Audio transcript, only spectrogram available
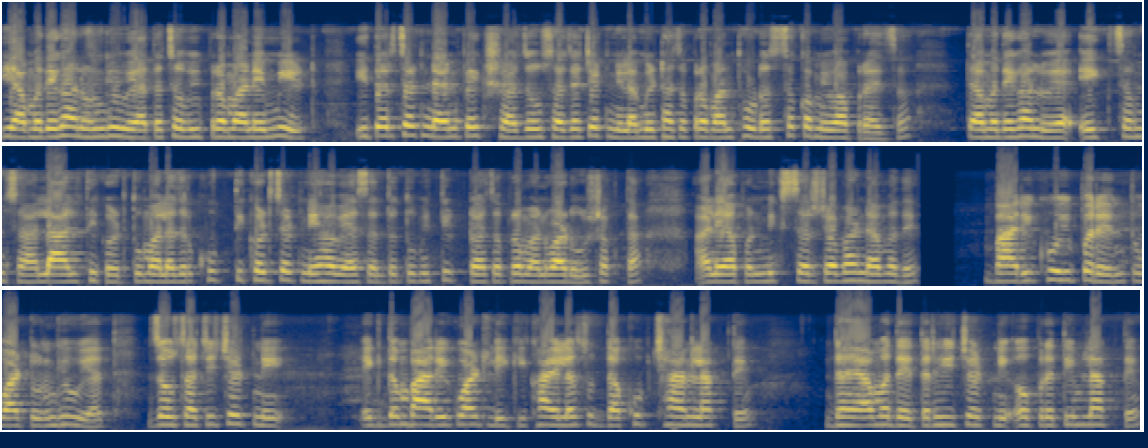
यामध्ये घालून घेऊया आता चवीप्रमाणे मीठ. इतर चटण्यांपेक्षा जवसाच्या चटणीला मिठाचं प्रमाण थोडंसं कमी वापरायचं. त्यामध्ये घालूया एक चमचा लाल तिखट. तुम्हाला जर खूप तिखट चटणी हवी असेल तर तुम्ही तिखटाचं प्रमाण वाढवू शकता. आणि आपण मिक्सरच्या भांड्यामध्ये बारीक होईपर्यंत वाटून घेऊयात. जवसाची चटणी एकदम बारीक वाटली की खायला सुद्धा खूप छान लागते. दह्यामध्ये तर ही चटणी अप्रतिम लागते.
